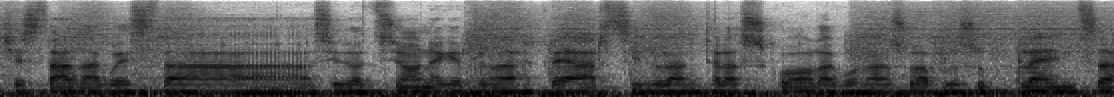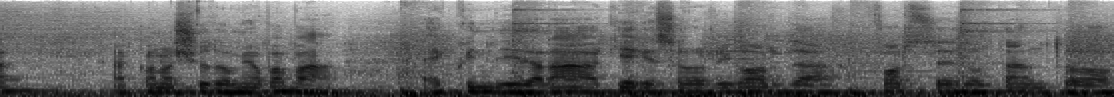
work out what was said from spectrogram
c'è stata questa situazione che è venuta a crearsi durante la scuola con una sua supplenza, ha conosciuto mio papà e quindi da là chi è che se lo ricorda, forse soltanto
